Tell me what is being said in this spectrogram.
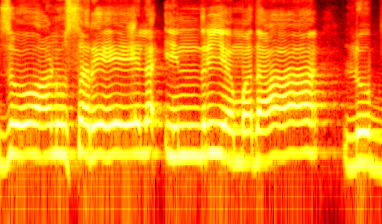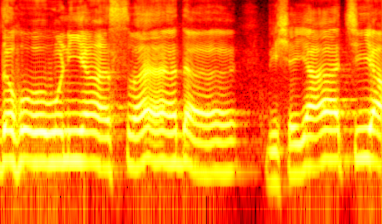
जो अनुसरेल इंद्रिय मदा लुब्ध होऊन या स्वद विषयाची या.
